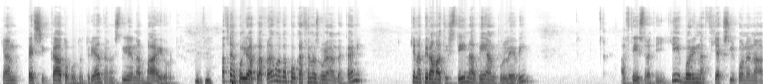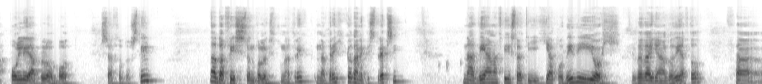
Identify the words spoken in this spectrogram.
Και αν πέσει κάτω από το 30, να στείλει ένα buy order. Αυτά είναι πολύ απλά πράγματα που ο καθένας μπορεί να τα κάνει και να πειραματιστεί, να δει αν δουλεύει αυτή η στρατηγική. Μπορεί να φτιάξει λοιπόν ένα πολύ απλό bot σε αυτό το στυλ, να το αφήσει στον υπολογιστή να τρέχει, να τρέχει και όταν επιστρέψει να δει αν αυτή η στρατηγική αποδίδει ή όχι. Βέβαια για να το δει αυτό θα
